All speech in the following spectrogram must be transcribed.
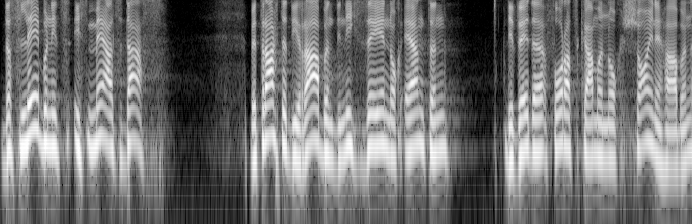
Das Leben ist, mehr als das. Betrachtet die Raben, die nicht sehen noch ernten, die weder Vorratskammer noch Scheune haben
